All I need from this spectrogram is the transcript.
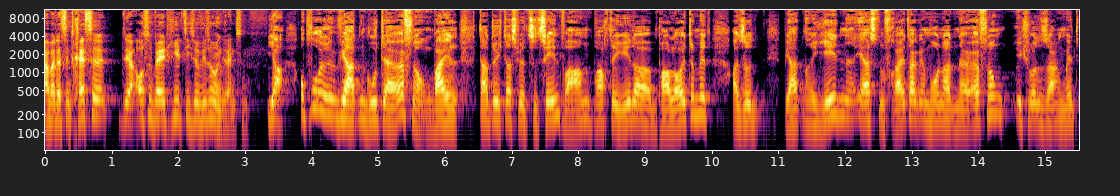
Aber das Interesse der Außenwelt hielt sich sowieso in Grenzen. Ja, obwohl wir hatten gute Eröffnungen, weil dadurch, dass wir zu zehn waren, brachte jeder ein paar Leute mit. Also wir hatten jeden ersten Freitag im Monat eine Eröffnung. Ich würde sagen mit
